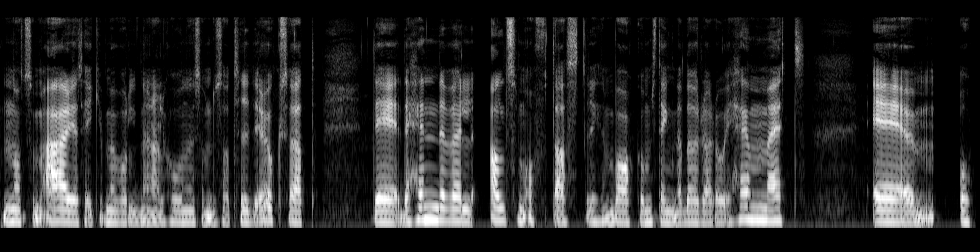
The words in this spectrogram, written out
något som är, jag tänker med våld i relationer som du sa tidigare också, att det, det händer väl allt som oftast liksom bakom stängda dörrar och i hemmet. Ehm, och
